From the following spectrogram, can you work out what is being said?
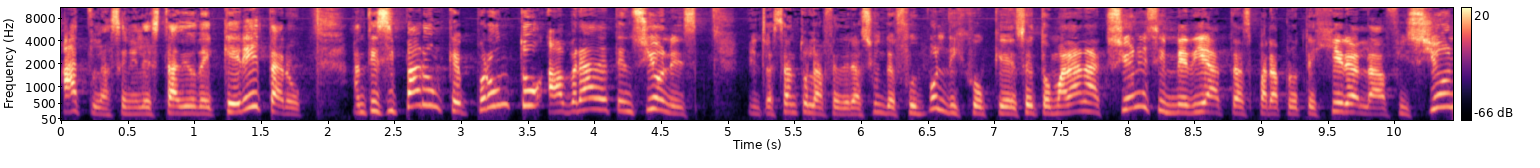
Atlas en el estadio de Querétaro. Anticiparon que pronto habrá detenciones. Mientras tanto, la Federación de Fútbol dijo que se tomarán acciones inmediatas para proteger a la afición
